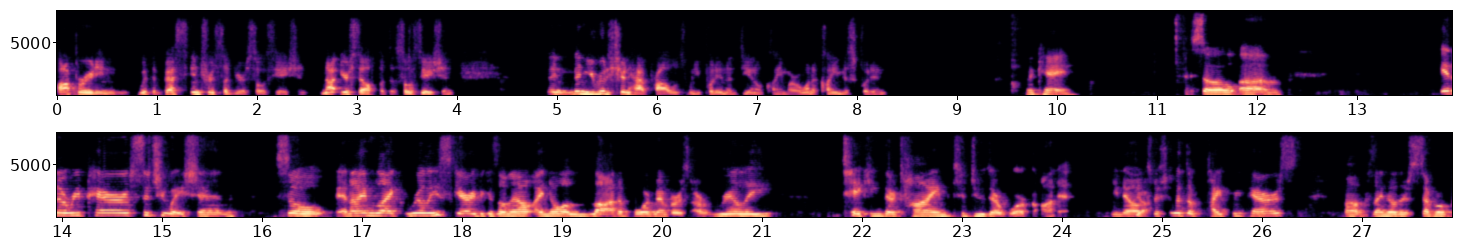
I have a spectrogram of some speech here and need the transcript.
operating with the best interests of your association not yourself but the association then then you really shouldn't have problems when you put in a D&O claim or when a claim is put in Okay. So, um, in a repair situation, so, and I'm like really scary because I know, I know a lot of board members are really taking their time to do their work on it, you know, Yeah. especially with the pipe repairs. Um, because I know there's several,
